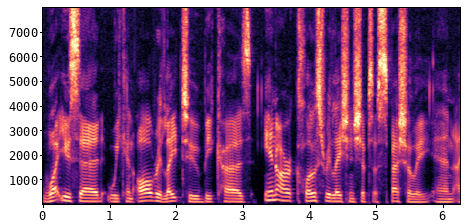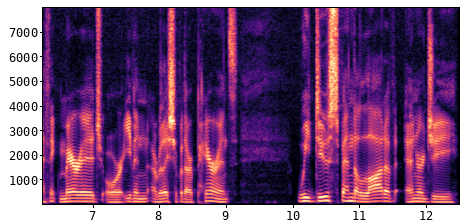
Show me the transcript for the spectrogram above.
what you said we can all relate to because in our close relationships, especially, and I think marriage or even a relationship with our parents, we do spend a lot of energy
